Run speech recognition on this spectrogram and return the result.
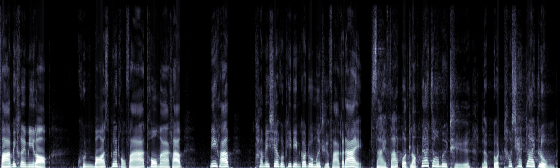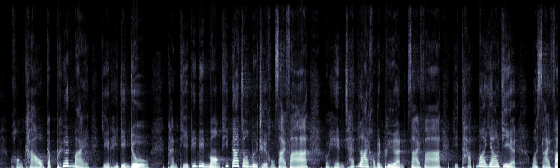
ฟ้าไม่เคยมีหรอก คุณบอสเพื่อนของฟ้าโทรมาครับ นี่ครับ ถ้าไม่เชื่อคุณพี่ดินก็ดูมือถือฟ้าก็ได้ สายฟ้าปลดล็อกหน้าจอมือถือ แล้วกดเข้าแชทไลน์กลุ่ม ของเขากับเพื่อนใหม่ ยืนให้ดินดู ทันทีที่ดินมองที่หน้าจอมือถือของสายฟ้า ก็เห็นแชทไลน์ของเพื่อนๆสายฟ้าที่ทักมายาวเหยียด ว่าสายฟ้า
